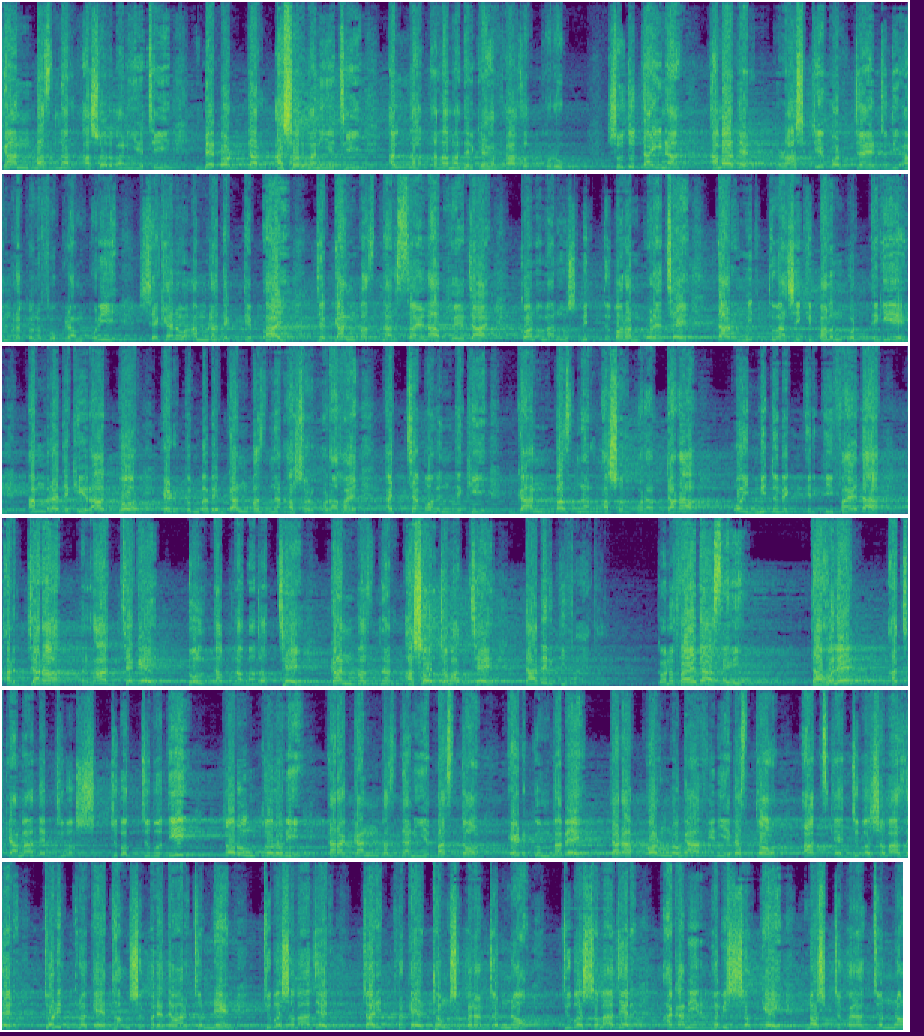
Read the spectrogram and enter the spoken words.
গান বাজনার আসর বানিয়েছি, বেপর্দার আসর বানিয়েছি। আল্লাহ তালা আমাদেরকে হেফাজত করুক। শুধু তাই না, আমাদের রাষ্ট্রীয় পর্যায়ের যদি আমরা কোনো প্রোগ্রাম করি, সেখানেও আমরা দেখতে পাই যে গান বাজনার সয়লাভ হয়ে যায়। কোনো মানুষ মৃত্যুবরণ করেছে, তার মৃত্যু আশিকি পালন করতে গিয়ে আমরা দেখি রাতভর এরকমভাবে গান বাজনার আসর করা হয়। আচ্ছা বলেন দেখি, গান বাজনার আসর করার দ্বারা ওই মৃত ব্যক্তির কি ফায়দা? আর যারা রাত জেগে দোল তাবলা বাজাচ্ছে, গান বাজনার আসর জমাচ্ছে, তাদের কি ফায়দা? কোনো ফায়দা আসেনি। তাহলে আজকে আমাদের যুবক যুবক, যুবতী, তরুণ, তরুণী, তারা গান বাজনা নিয়ে ব্যস্ত। এরকম ভাবে তারা পর্নোগ্রাফি নিয়ে ব্যস্ত। আজকে যুব সমাজের চরিত্রকে ধ্বংস করে দেওয়ার জন্যে, যুব সমাজের চরিত্রকে ধ্বংস করার জন্য, যুব সমাজের আগামীর ভবিষ্যৎকে নষ্ট করার জন্য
